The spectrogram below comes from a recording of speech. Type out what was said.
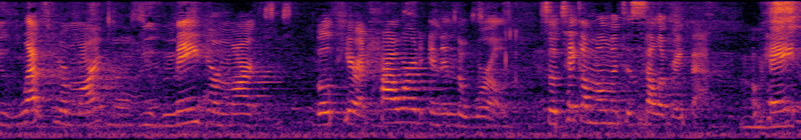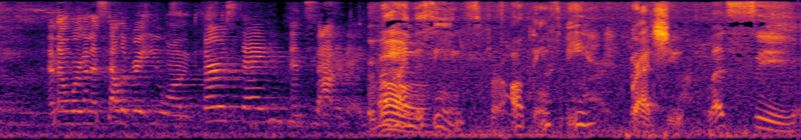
You've left your mark, you've made your mark both here at Howard and in the world. So take a moment to celebrate that, okay? And then we're gonna celebrate you on Thursday and Saturday. We're behind Oh. the scenes for all things be grad shoot. Let's see.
